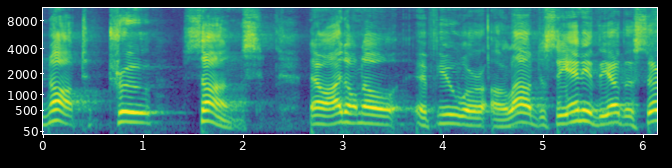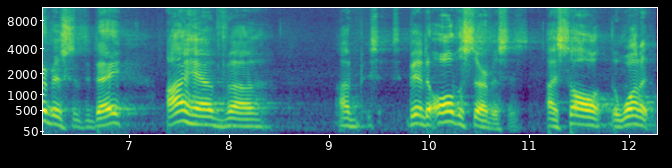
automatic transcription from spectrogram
not true sons. Now, I don't know if you were allowed to see any of the other services today. I have uh, I've been to all the services. I saw the one at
